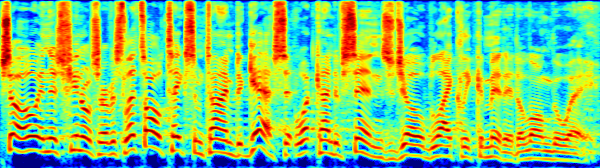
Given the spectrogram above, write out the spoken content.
So, in this funeral service, let's all take some time to guess at what kind of sins Job likely committed along the way.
